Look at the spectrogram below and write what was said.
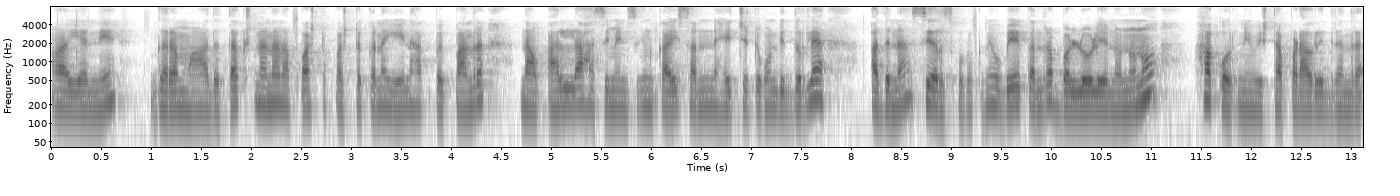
ಆ ಎಣ್ಣೆ ಗರಮ್ ಆದ ತಕ್ಷಣ ನಾನು ಫಸ್ಟ್ ಫಸ್ಟಕ್ಕನ ಏನು ಹಾಕಬೇಕಪ್ಪ ಅಂದ್ರೆ, ನಾವು ಅಲ್ಲ ಹಸಿಮೆಣ್ಸಿನಕಾಯಿ ಸಣ್ಣ ಹೆಚ್ಚಿಟ್ಕೊಂಡಿದ್ರಲ್ಲೇ ಅದನ್ನು ಸೇರಿಸ್ಕೋಬೇಕು. ನೀವು ಬೇಕಂದ್ರೆ ಬೆಳ್ಳುಳ್ಳಿಯನ್ನು ಹಾಕೋರಿ. ನೀವು ಇಷ್ಟಪಡೋರಿದ್ರಿ ಅಂದ್ರೆ.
